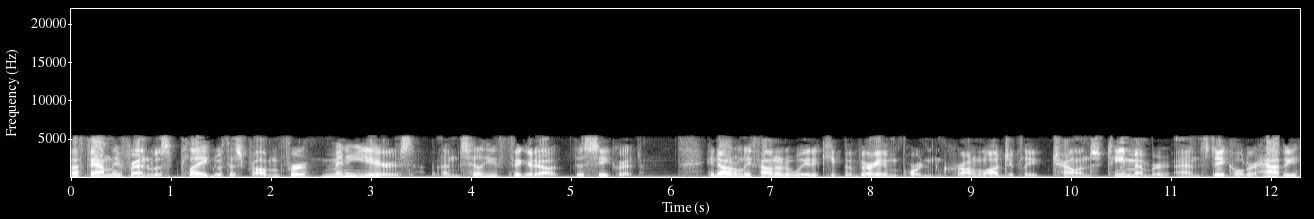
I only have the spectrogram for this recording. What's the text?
A family friend was plagued with this problem for many years until he figured out the secret. He not only found out a way to keep a very important chronologically challenged team member and stakeholder happy,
